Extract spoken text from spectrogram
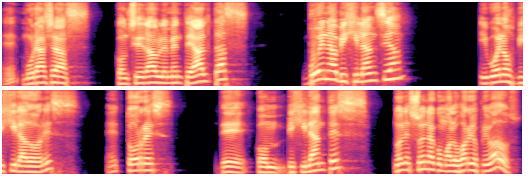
¿eh? murallas considerablemente altas, buena vigilancia y buenos vigiladores, ¿eh? torres de, con vigilantes. ¿No les suena como a los barrios privados?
